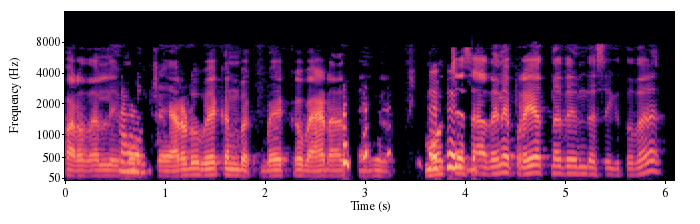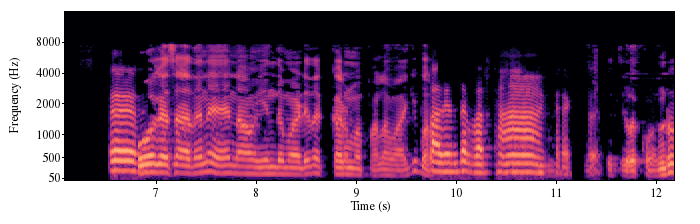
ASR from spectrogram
ಪರದಲ್ಲಿ. ಮೋಕ್ಷ ಎರಡೂ ಬೇಕನ್ಬೇಕು. ಬೇಕು ಬೇಡ ಅಂತ ಮೋಕ್ಷ ಸಾಧನೆ ಪ್ರಯತ್ನದಿಂದ ಸಿಗ್ತದ. ಭೋಗ ಸಾಧನೆ ನಾವು ಹಿಂದೆ ಮಾಡಿದ ಕರ್ಮ ಫಲವಾಗಿ ಬರ್ತದೆ. ತಿಳ್ಕೊಂಡು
